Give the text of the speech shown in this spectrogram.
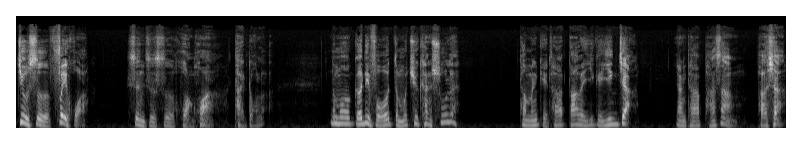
就是废话。甚至是谎话太多了。那么格里佛怎么去看书呢？他们给他搭了一个鹰架，让他爬上爬下，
